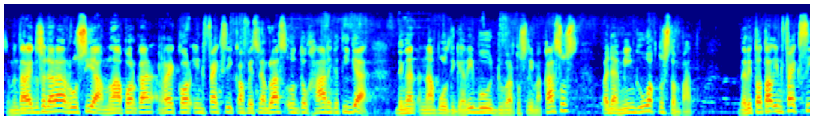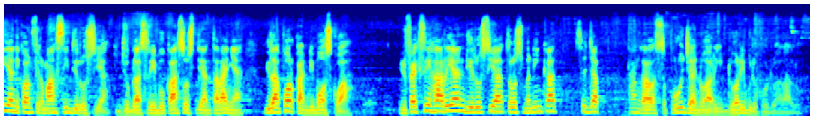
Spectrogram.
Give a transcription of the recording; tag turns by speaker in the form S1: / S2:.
S1: Sementara itu saudara Rusia melaporkan rekor infeksi COVID-19 untuk hari ketiga dengan 63.205 kasus pada minggu waktu setempat. Dari total infeksi yang dikonfirmasi di Rusia, 17.000 kasus di antaranya dilaporkan di Moskwa. Infeksi harian di Rusia terus meningkat sejak tanggal 10 Januari 2022 lalu.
